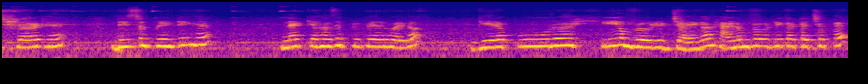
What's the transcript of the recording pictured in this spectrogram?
शर्ट है। डिजिटल प्रिंटिंग है। नेक यहाँ से प्रिपेयर होएगा। घेरा पूरा ही एम्ब्रॉयड जाएगा। हैंड एम्ब्रॉयडरी का टचअप है।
